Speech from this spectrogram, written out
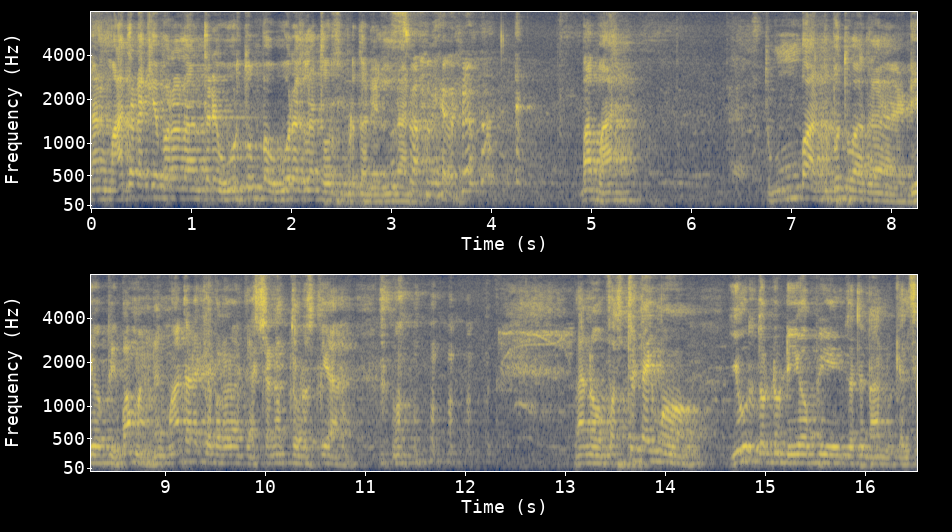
ನನಗೆ ಮಾತಾಡೋಕ್ಕೆ ಬರಲ್ಲ ಅಂತಾನೆ ಊರು ತುಂಬ ಊರಾಗೆಲ್ಲ ತೋರಿಸ್ಬಿಡ್ತಾನೆ ಎಲ್ಲ ಬಾಬಾ ತುಂಬ ಅದ್ಭುತವಾದ ಡಿ ಒ ಪಿ ಬಾಮ್ಮ ನಂಗೆ ಮಾತಾಡೋಕ್ಕೆ ಬರಲ್ಲ ಅಂತ ಅಷ್ಟು ಚೆನ್ನಾಗಿ ತೋರಿಸ್ತೀಯ? ನಾನು ಫಸ್ಟ್ ಟೈಮು ಇವ್ರ ದೊಡ್ಡ ಡಿ ಒ ಪಿ ಜೊತೆ ನಾನು ಕೆಲಸ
